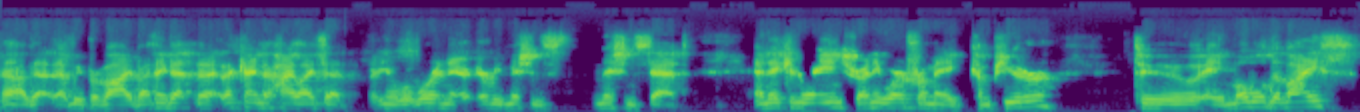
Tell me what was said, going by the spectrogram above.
uh, that, that we provide, but I think that, that, that kind of highlights that you know we're in every mission mission set, and it can range for anywhere from a computer to a mobile device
